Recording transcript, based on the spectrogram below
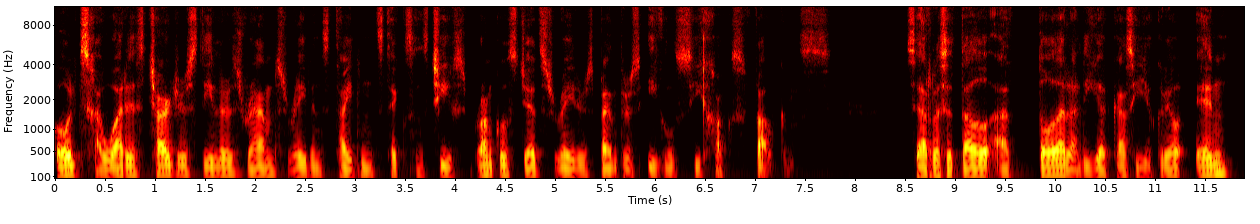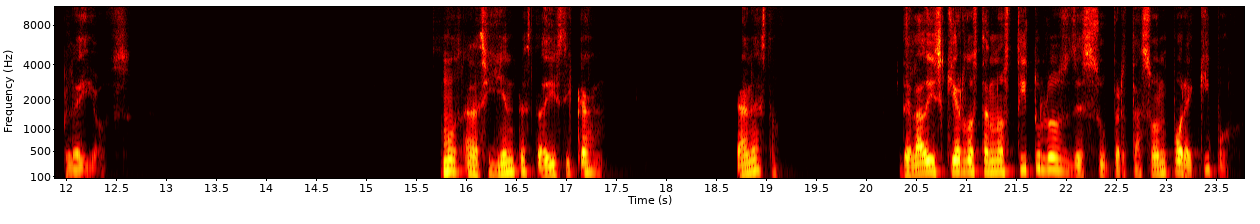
Colts, Jaguares, Chargers, Steelers, Rams, Ravens, Titans, Texans, Chiefs, Broncos, Jets, Raiders, Panthers, Eagles, Seahawks, Falcons. Se ha recetado a toda la liga casi, yo creo, en playoffs. Vamos a la siguiente estadística. Vean esto. Del lado izquierdo están los títulos de supertazón por equipo.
